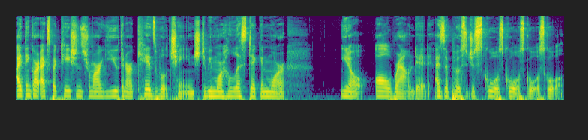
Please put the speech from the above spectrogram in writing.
I think our expectations from our youth and our kids will change to be more holistic and more, you know, all rounded as opposed to just school, school, school, school.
